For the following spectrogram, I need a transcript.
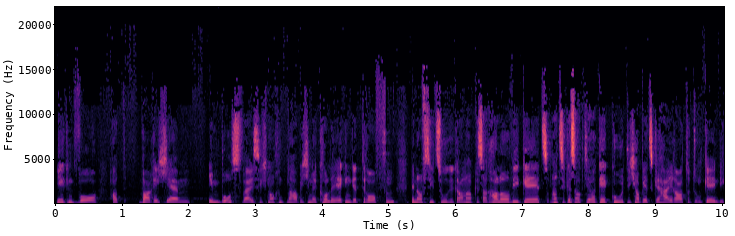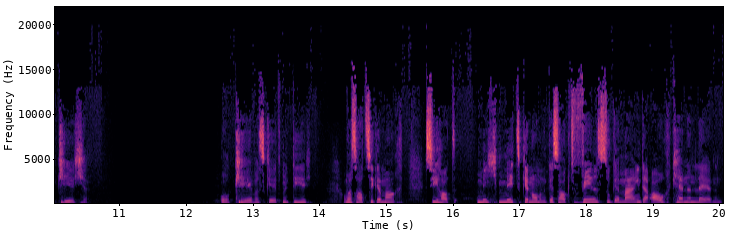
Irgendwo hat, war ich ähm, im Bus, weiß ich noch, und dann habe ich eine Kollegin getroffen, bin auf sie zugegangen und habe gesagt, hallo, wie geht's? Und hat sie gesagt, ja, geht gut, ich habe jetzt geheiratet und gehe in die Kirche. Okay, was geht mit dir? Und was hat sie gemacht? Sie hat mich mitgenommen und gesagt, willst du Gemeinde auch kennenlernen?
